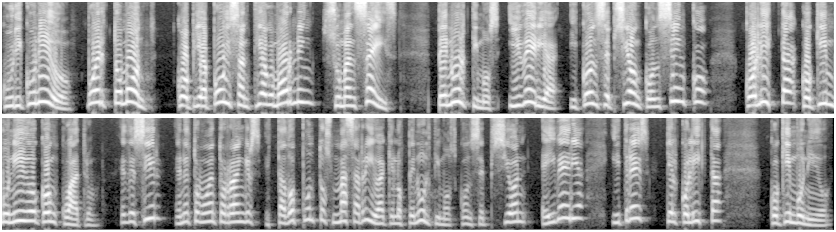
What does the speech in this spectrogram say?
Curicunido, Puerto Montt, Copiapó y Santiago Morning suman 6. Penúltimos, Iberia y Concepción con 5. Colista, Coquimbo Unido con 4. Es decir, en estos momentos Rangers está dos puntos más arriba que los penúltimos, Concepción e Iberia, y tres que el colista Coquimbo Unido.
